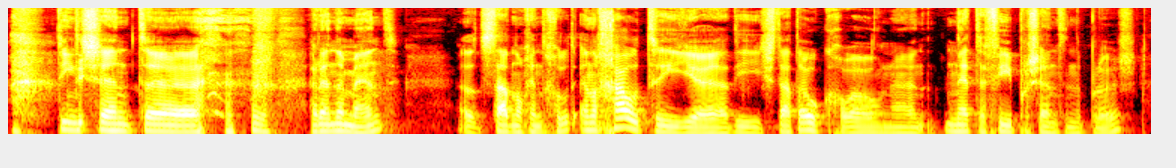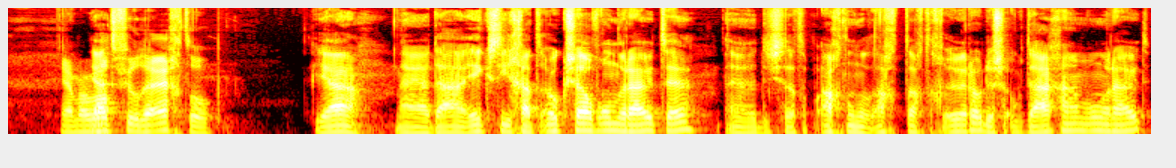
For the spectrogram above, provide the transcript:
10 cent eh, rendement. Dat staat nog in het goed. En de goud die, eh, die staat ook gewoon eh, net de 4% in de plus. Ja, maar Ja. wat viel er echt op? Ja, nou ja, de AX die gaat ook zelf onderuit. Hè. Eh, die staat op 888 euro, dus ook daar gaan we onderuit.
